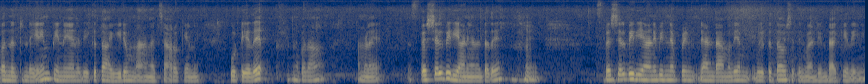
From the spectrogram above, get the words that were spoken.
വന്നിട്ടുണ്ടായിനും പിന്നെ ഞാനിതേക്ക് തൈരും മാങ്ങച്ചാറൊക്കെയാണ് കൂട്ടിയത്. അപ്പോൾ അതാ നമ്മളെ സ്പെഷ്യൽ ബിരിയാണിയാണ് കേട്ടത് സ്പെഷ്യൽ ബിരിയാണി പിന്നെ രണ്ടാമത് വീട്ടിലത്തെ ആവശ്യത്തിന് വേണ്ടി ഉണ്ടാക്കിയത് ഇനി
